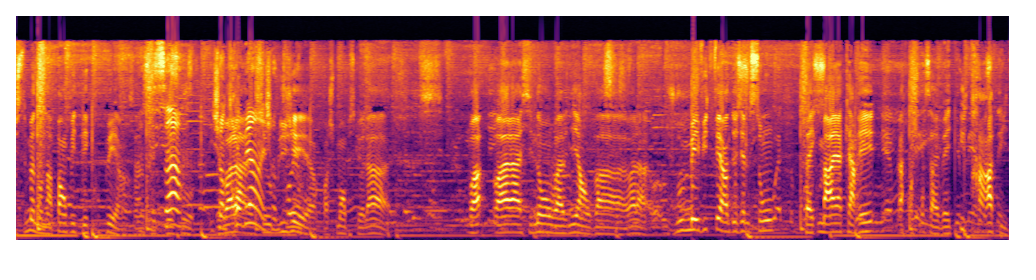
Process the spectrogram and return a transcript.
To Men, on n'a pas envie de les couper. Hein. C'est ça. Ils chantent Voilà, trop bien, C'est obligé, hein, franchement, parce que là. Voilà, sinon on va venir, on va. Voilà. Je vous mets vite faire un deuxième son avec Maria Carré. Là, franchement, ça va être ultra rapide.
